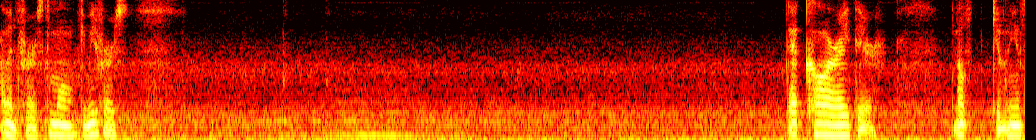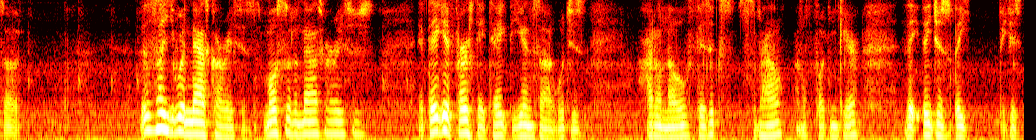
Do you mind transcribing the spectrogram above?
I'm in first. Come on, give me the first. That car right there. Nope, get on the inside. This is how you win NASCAR races. Most of the NASCAR racers, if they get first, they take the inside, which is, I don't know, physics somehow. I don't fucking care. They they just they they just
